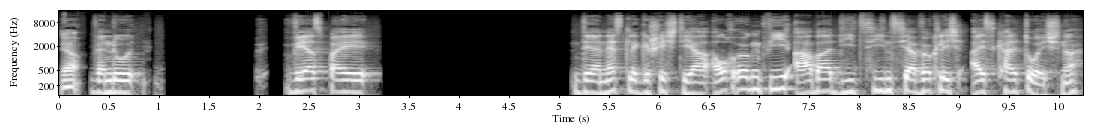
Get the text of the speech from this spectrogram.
Ja. Wenn du wärst bei der Nestle-Geschichte ja auch irgendwie, aber die ziehen es ja wirklich eiskalt durch, ne?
